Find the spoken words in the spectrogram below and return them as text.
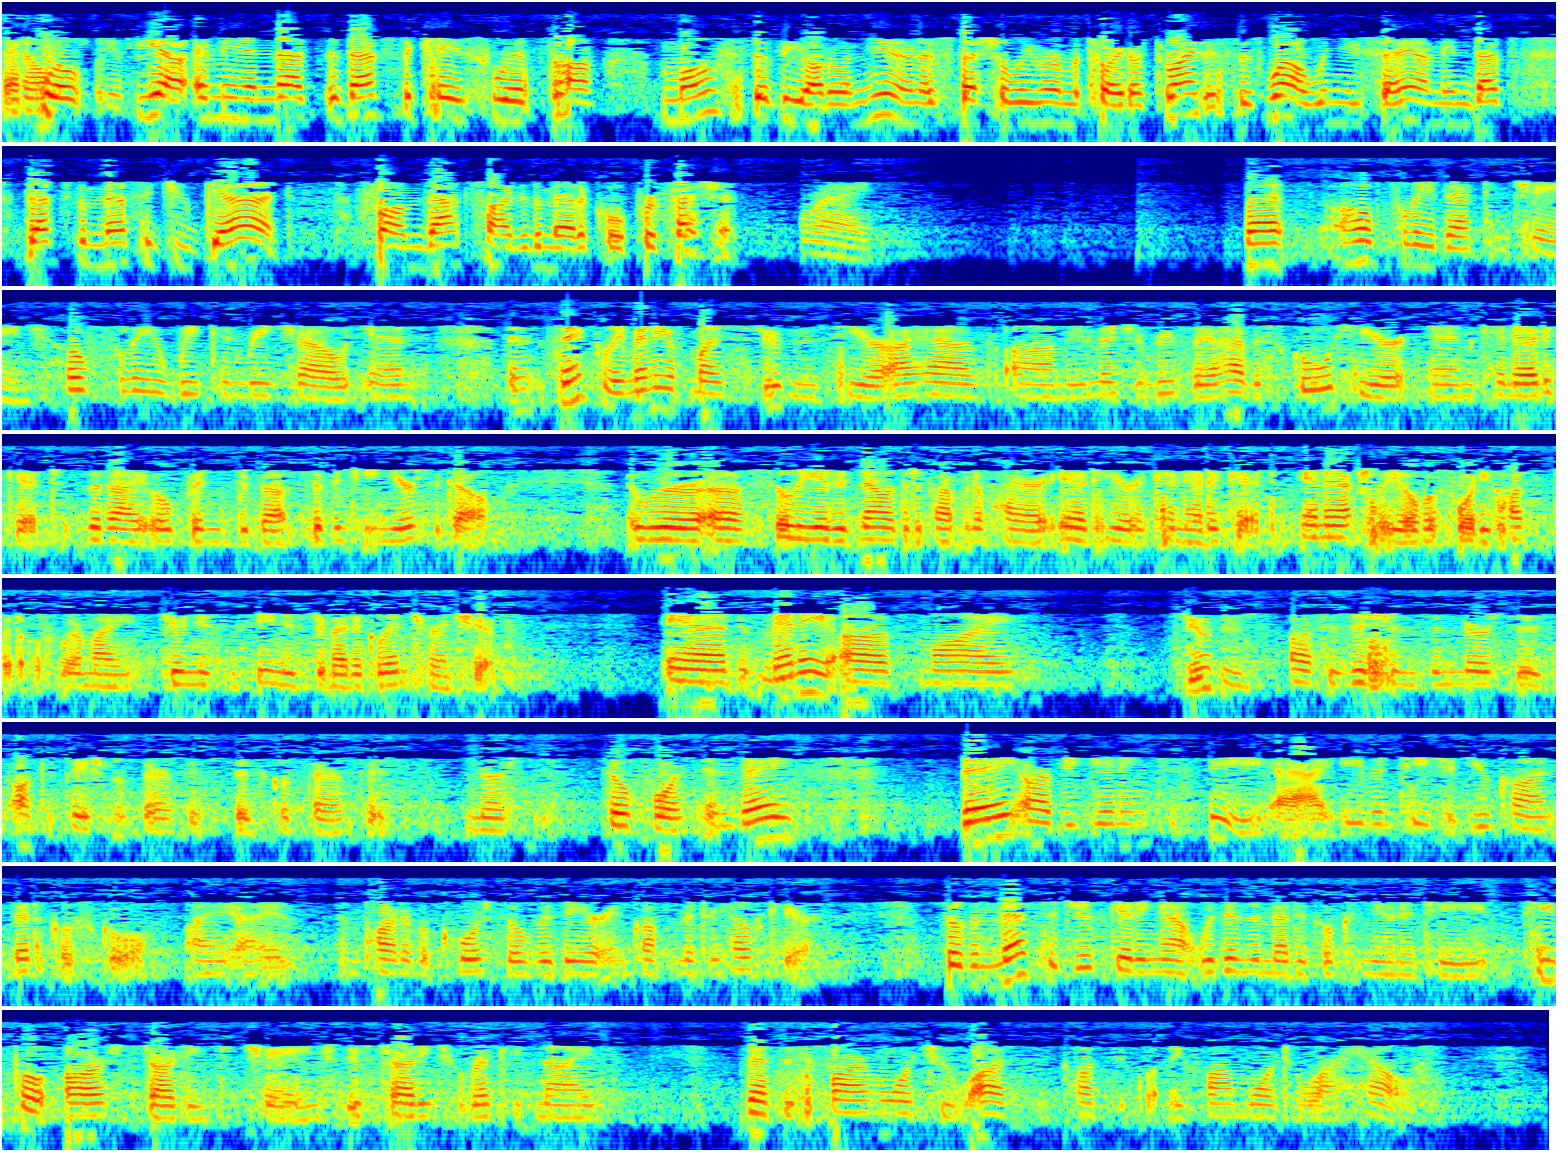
That Well, yeah, I mean, and that that's the case with um, most of the autoimmune, especially rheumatoid arthritis as well. When you say, I mean, that's that's the message you get from that side of the medical profession. Right. But hopefully that can change. Hopefully we can reach out and, and thankfully many of my students here, I have, um, you mentioned briefly, I have a school here in Connecticut that I opened about 17 years ago. We're uh, affiliated now with the Department of Higher Ed here in Connecticut and actually over 40 hospitals where my juniors and seniors do medical internships. And many of my students are physicians and nurses, occupational therapists, physical therapists, nurses, so forth, and they they are beginning to see. I even teach at UConn Medical School. I, I am part of a course over there in complementary health care. So the message is getting out within the medical community. People are starting to change. They're starting to recognize that there's far more to us and consequently far more to our health.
